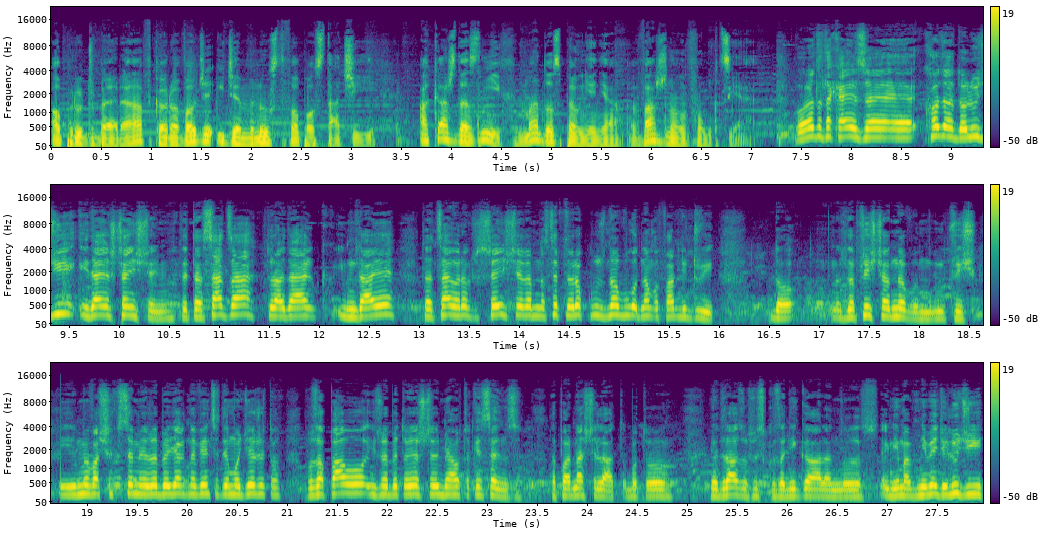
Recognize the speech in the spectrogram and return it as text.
Oprócz Bera w korowodzie idzie mnóstwo postaci, a każda z nich ma do spełnienia ważną funkcję. Woda taka jest, że e, chodzę do ludzi i daję szczęście im. Ta sadza, która im daje, ten cały rok szczęście, żeby w następnym roku znowu nam otwarli drzwi do, do przyjścia nowym mogli przyjść. I my właśnie chcemy, żeby jak najwięcej tej młodzieży to pozapało i żeby to jeszcze miało taki sens za paręnaście lat, bo to nie od razu wszystko zanika, ale no, jak nie, ma, nie będzie ludzi,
